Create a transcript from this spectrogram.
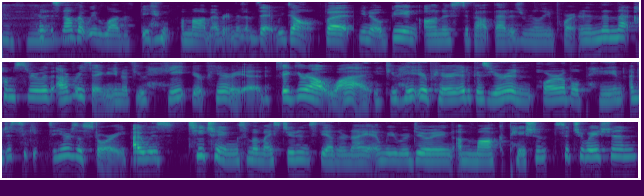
Mm-hmm. And it's not that we love being a mom every minute of the day. We don't. But, you know, being honest about that is really important. And then that comes through with everything. You know, if you hate your period, figure out why. If you hate your period because you're in horrible pain, I'm just, here's a story. I was teaching some of my students the other night and we were doing a mock patient situation.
